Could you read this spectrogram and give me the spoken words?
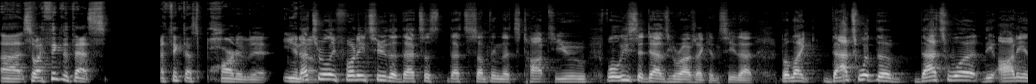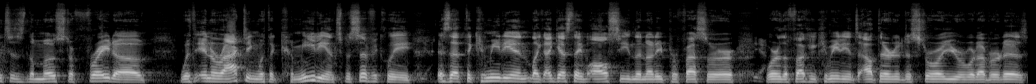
uh, so i think that that's i think that's part of it you know That's really funny too. That that's a, that's something that's taught to you. Well, at least at Dad's Garage, I can see that. But like, that's what the that's what the audience is the most afraid of with interacting with a comedian specifically is that the comedian, like, I guess they've all seen the Nutty Professor, where the fucking comedian's out there to destroy you or whatever it is,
